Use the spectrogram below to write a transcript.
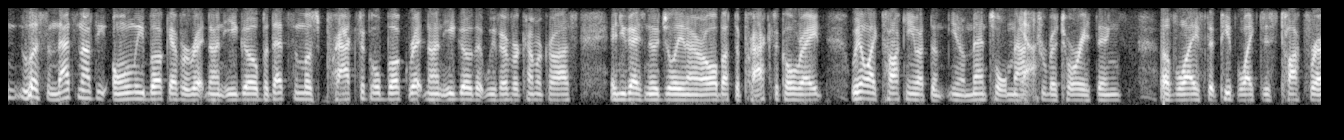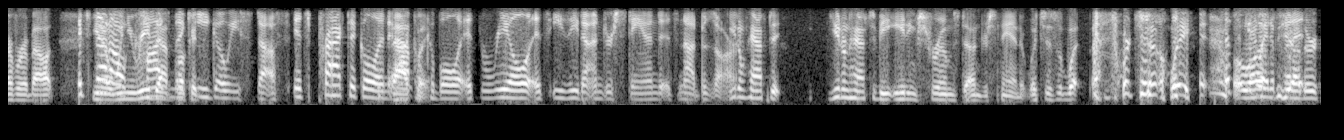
Listen, that's not the only book ever written on ego, but that's the most practical book written on ego that we've ever come across. And you guys know Julie and I are all about the practical, right? We don't like talking about the you know mental masturbatory yeah. things of life that people like to just talk forever about. It's you not know, all when you read cosmic that book, it, ego-y stuff. It's practical and exactly. applicable. It's real. It's easy to understand. It's not bizarre. You don't have to you don't have to be eating shrooms to understand it, which is what unfortunately a lot of the other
